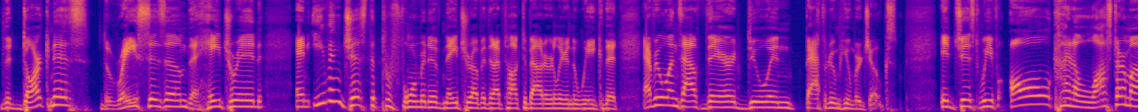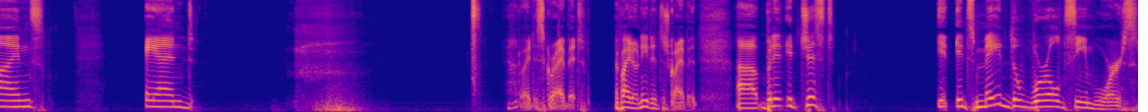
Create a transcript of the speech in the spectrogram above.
the darkness, the racism, the hatred, and even just the performative nature of it that I've talked about earlier in the week that everyone's out there doing bathroom humor jokes. It just, we've all kind of lost our minds and how do I describe it? I probably don't need to describe it. Uh, but it, it just, it, it's made the world seem worse.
